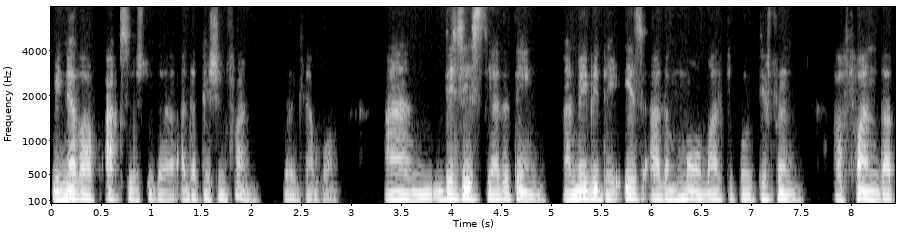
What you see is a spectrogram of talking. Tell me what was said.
we never have access to the adaptation fund, for example. And this is the other thing. And maybe there is other more multiple different uh, fund that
